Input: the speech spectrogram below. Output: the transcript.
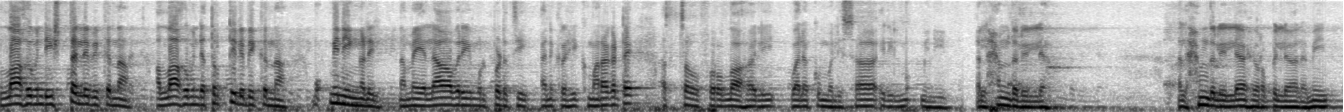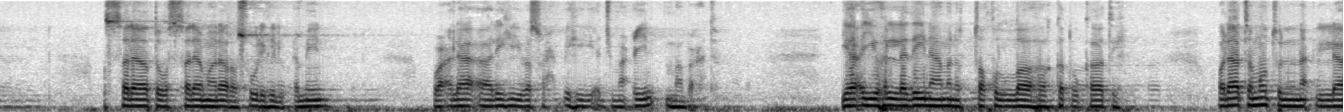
അള്ളാഹുവിൻ്റെ ഇഷ്ടം ലഭിക്കുന്ന അള്ളാഹുവിൻ്റെ തൃപ്തി ലഭിക്കുന്ന മുഅ്മിനീങ്ങളിൽ നമ്മെ എല്ലാവരെയും ഉൾപ്പെടുത്തി അനുഗ്രഹിക്കുമാറാകട്ടെ അസ്തഗ്ഫിറുല്ലാഹ ലി വലക്കും വലിസാഇരിൽ മുഅ്മിനീൻ അൽഹംദുലില്ലാ അൽഹംദുലില്ലാഹി റബ്ബിൽ ആലമീൻ അസ്സലാത്തു വസ്സലാമു അലാ റസൂലിഹിൽ അമീൻ وعلى آله وصحبه أجمعين ما بعد يا أيها الذين آمنوا اتقوا الله حق تقاته ولا تموتن إلا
